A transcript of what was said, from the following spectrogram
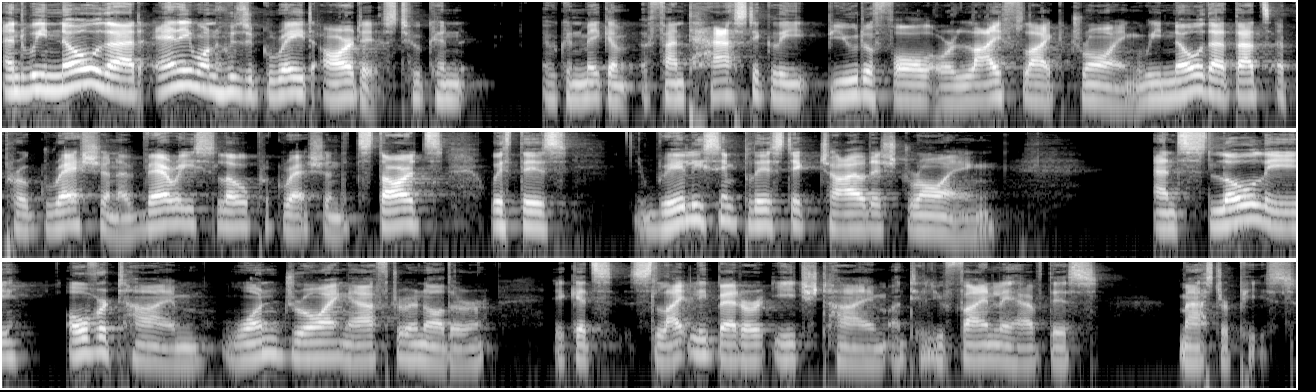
And we know that anyone who's a great artist who can who can make a, fantastically beautiful or lifelike drawing, we know that that's a progression, a very slow progression that starts with this really simplistic childish drawing and slowly over time, one drawing after another, it gets slightly better each time until you finally have this masterpiece.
